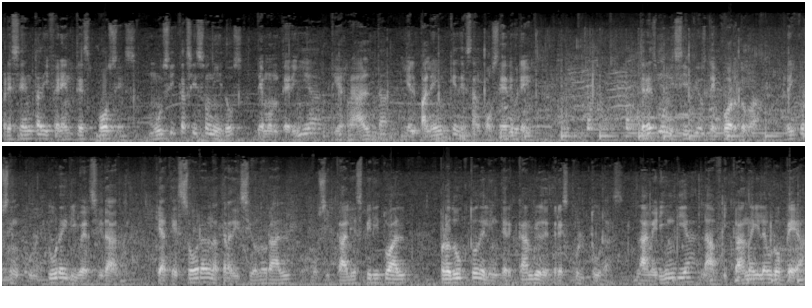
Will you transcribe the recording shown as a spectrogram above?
presenta diferentes voces, músicas y sonidos de Montería, Tierra Alta y el Palenque de San José de Urey. Tres municipios de Córdoba, ricos en cultura y diversidad, que atesoran la tradición oral, musical y espiritual, producto del intercambio de tres culturas, la amerindia, la africana y la europea.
